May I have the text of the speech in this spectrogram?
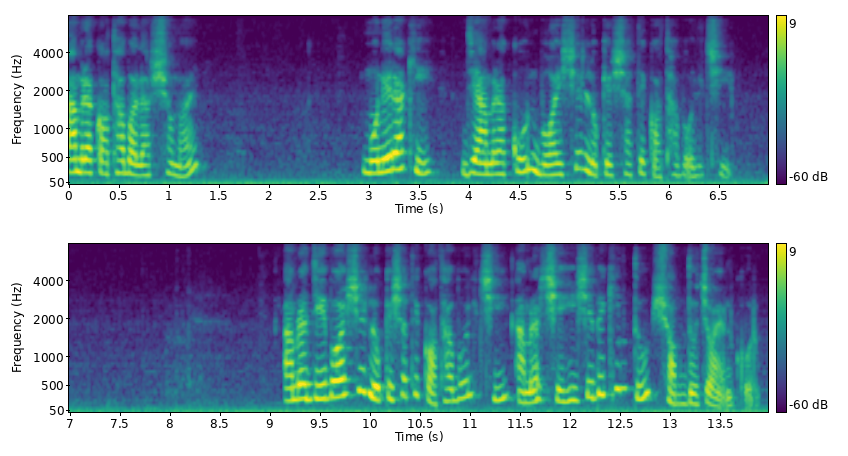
আমরা কথা বলার সময় মনে রাখি যে আমরা কোন বয়সের লোকের সাথে কথা বলছি। আমরা যে বয়সের লোকের সাথে কথা বলছি, আমরা সে হিসেবে কিন্তু শব্দ চয়ন করব।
